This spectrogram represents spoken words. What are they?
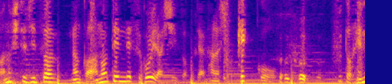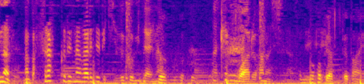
あの人実はなんかあの点ですごいらしいぞみたいな話を結構、そうそうそう。ふと変なとこ、なんか Slack で流れてて気づくみたいな、そうそうそうなんか結構ある話なんで。そんなことやってたんや、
